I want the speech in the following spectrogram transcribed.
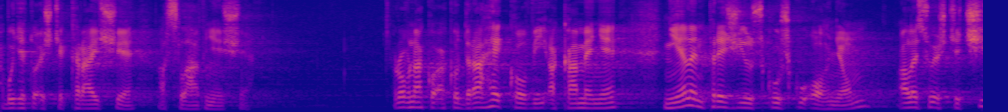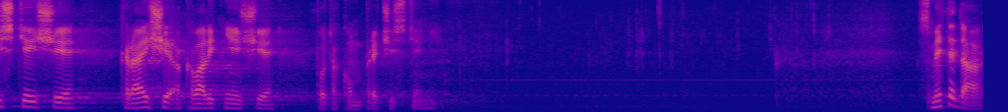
a bude to ešte krajšie a slávnejšie. Rovnako ako drahé kovy a kamene nielen prežijú skúšku ohňom, ale sú ešte čistejšie, krajšie a kvalitnejšie po takom prečistení. Sme teda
